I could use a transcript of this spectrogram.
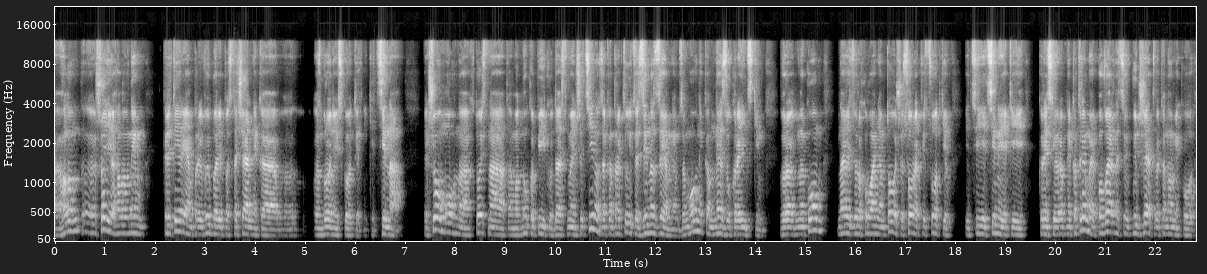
голов... що є головним критерієм при виборі постачальника е, озброєння військової техніки? Ціна. Якщо умовно хтось на там одну копійку дасть меншу ціну, законтрактується з іноземним замовником, не з українським виробником, навіть з урахуванням того, що 40% від цієї ціни, які український виробник отримує, повернеться в бюджет в економіку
